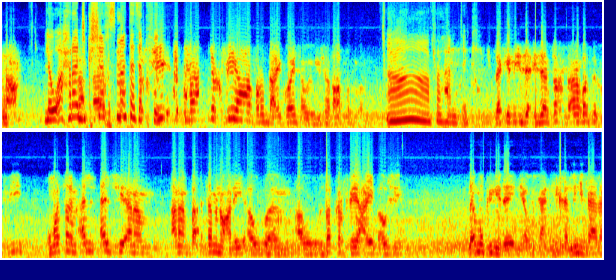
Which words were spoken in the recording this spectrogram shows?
نعم. لو أحرجك شخص ما تثق فيه. في- لما أثق فيه هعرف ارد عليه كويس قوي ومش هتعصب خالص. آه فهمتك. لكن اذا إذا شخص أنا بثق فيه ومثلا قال قال شيء أنا أنا بأتمنه عليه أو أو ذكر فيا عيب أو شيء ده ممكن يضايقني أو يعني يخليني فعلا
